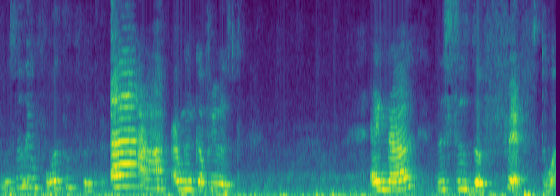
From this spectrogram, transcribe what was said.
Was it like fourth or fifth? Ah, I'm confused. And now this is the fifth one.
